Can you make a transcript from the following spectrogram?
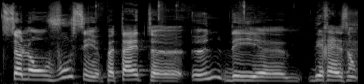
selon vous, c'est peut-être euh, une des, euh, des raisons?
